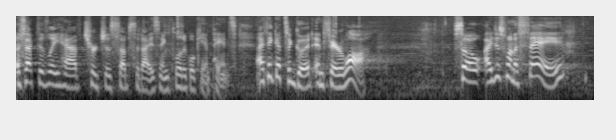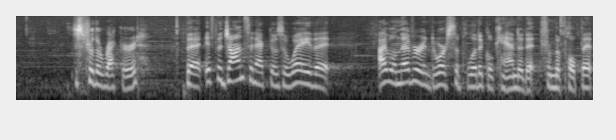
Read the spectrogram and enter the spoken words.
effectively have churches subsidizing political campaigns. I think it's a good and fair law. So I just want to say, just for the record, that if the Johnson Act goes away, that I will never endorse a political candidate from the pulpit,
